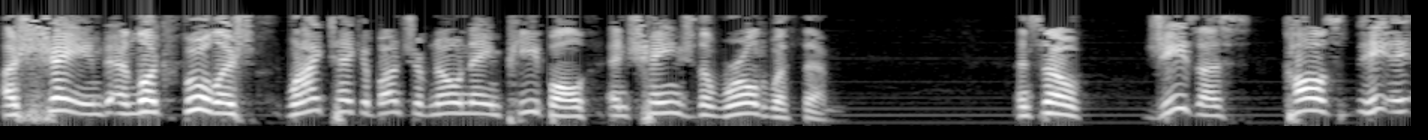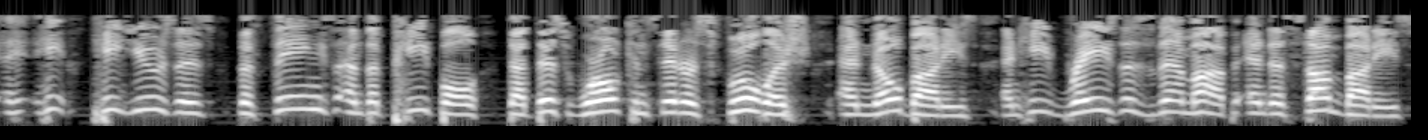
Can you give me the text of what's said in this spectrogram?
ashamed and look foolish when I take a bunch of no-name people and change the world with them. And so, Jesus calls, he, he, he uses the things and the people that this world considers foolish and nobodies, and he raises them up into somebodies,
